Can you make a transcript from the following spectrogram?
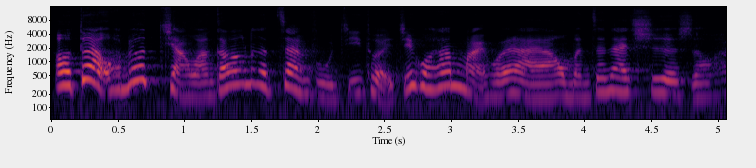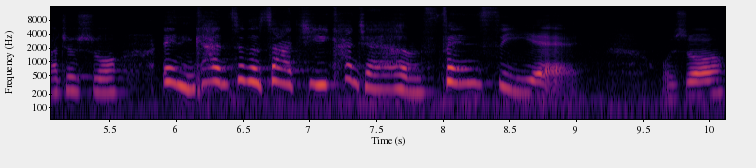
哦，对啊，我还没有讲完，刚刚那个战斧鸡腿，结果他买回来啊，我们正在吃的时候，他就说：“哎、欸，你看这个炸鸡看起来很 fancy 耶。”我说：“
